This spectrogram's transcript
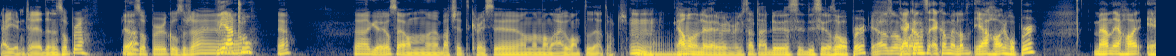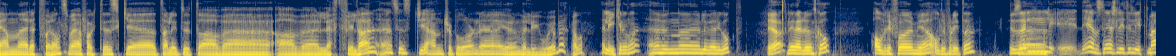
Jeg gir den til Dennis Hopper, jeg. Ja. Dennis Hopper koser seg. Vi er to. Ja. Det er gøy å se han batchet crazy. Han, man er jo vant til det etter hvert. Mm. Ja, man leverer veldig veldig sterkt der. Du, du sier også Hopper. Ja, så Jeg kan, jeg kan melde at jeg har Hopper, men jeg har én rett foran som jeg faktisk eh, tar litt ut av, eh, av left field her. Jeg syns Gianne Triplehorn eh, gjør en veldig god jobb. Jeg, Ja jeg liker henne. Eh, Hun eh, leverer godt. Ja. Leverer hun skal. Aldri for mye, aldri for lite. Li- Det eneste jeg sliter litt med,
